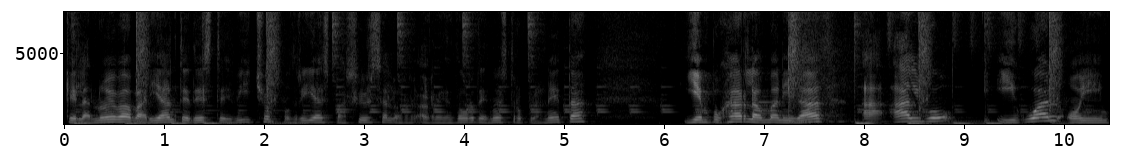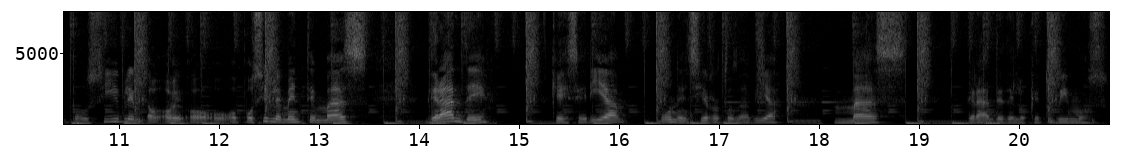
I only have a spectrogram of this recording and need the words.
que la nueva variante de este bicho podría esparcirse alrededor de nuestro planeta y empujar la humanidad a algo igual o imposible o, posiblemente más grande que sería un encierro todavía más grande de lo que tuvimos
